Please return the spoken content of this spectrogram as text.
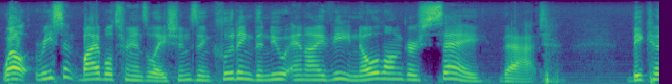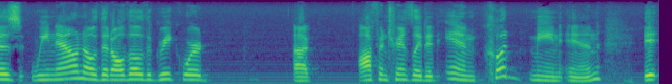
Well, recent Bible translations, including the new NIV, no longer say that because we now know that although the Greek word uh, often translated in could mean in, it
